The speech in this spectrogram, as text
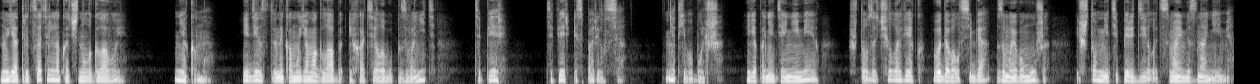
но я отрицательно качнула головой. Некому. Единственный, кому я могла бы и хотела бы позвонить, теперь, теперь испарился. Нет его больше. Я понятия не имею, что за человек выдавал себя за моего мужа и что мне теперь делать с моими знаниями.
